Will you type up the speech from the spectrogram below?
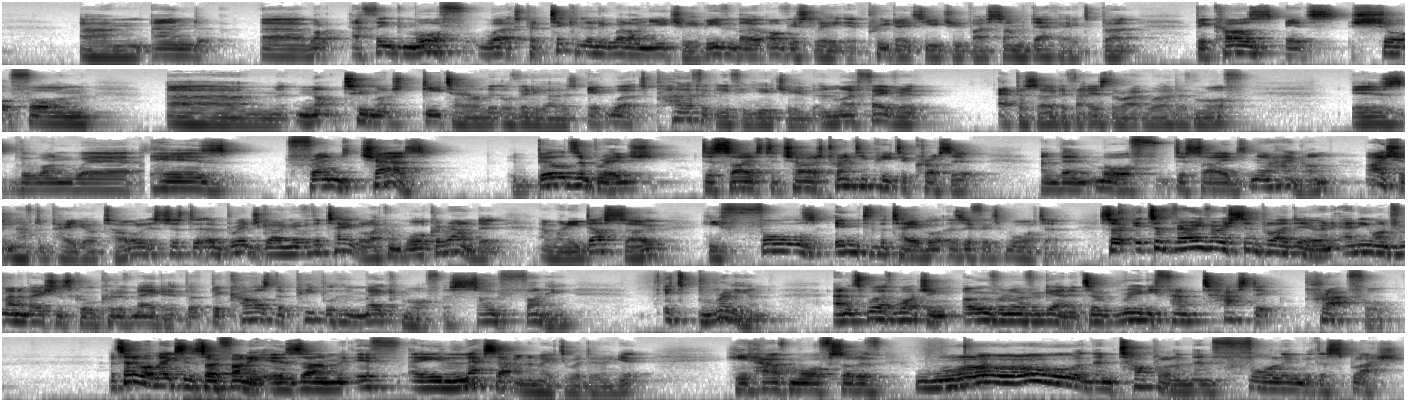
um, and uh, what I think Morph works particularly well on YouTube, even though obviously it predates YouTube by some decades, but because it's short form, um, not too much detail little videos, it works perfectly for YouTube. And my favourite episode, if that is the right word, of Morph is the one where his friend Chas, who builds a bridge, decides to charge 20p to cross it, and then Morph decides, no, hang on, I shouldn't have to pay your toll. It's just a bridge going over the table. I can walk around it. And when he does so, he falls into the table as if it's water. So it's a very, very simple idea, and anyone from animation school could have made it. But because the people who make Morph are so funny, it's brilliant. And it's worth watching over and over again. It's a really fantastic pratfall. I'll tell you what makes it so funny is um, if a lesser animator were doing it, he'd have more sort of whoa and then topple and then fall in with a splash.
